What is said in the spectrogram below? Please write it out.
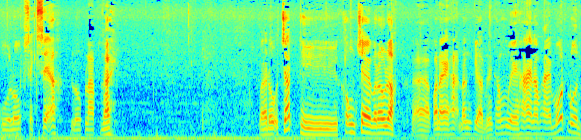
Của lốp sạch sẽ lốp lạp dày. Và độ chất thì không chê vào đâu được. À, con này hạn đăng kiểm đến tháng 12 năm 21 luôn.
